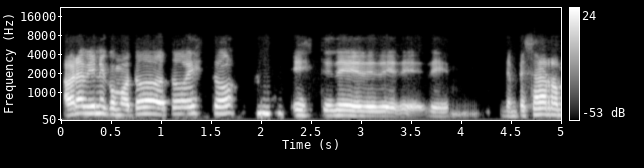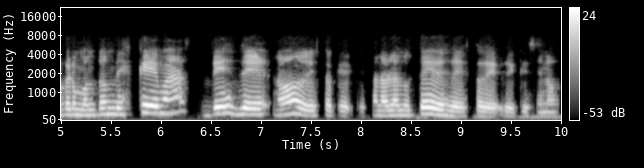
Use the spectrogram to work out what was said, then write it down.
ahora viene como todo, todo esto este, de, empezar a romper un montón de esquemas desde, ¿no? De esto que, están hablando ustedes, de esto de, que se nos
